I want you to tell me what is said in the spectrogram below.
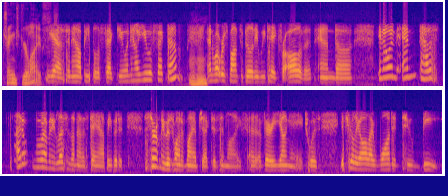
changed your life. Yes, and how people affect you and how you affect them, mm-hmm. and what responsibility we take for all of it. And, uh, you know, and, and how to. I don't have any lessons on how to stay happy, but it certainly was one of my objectives in life at a very young age. Was it's really all I wanted to be,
